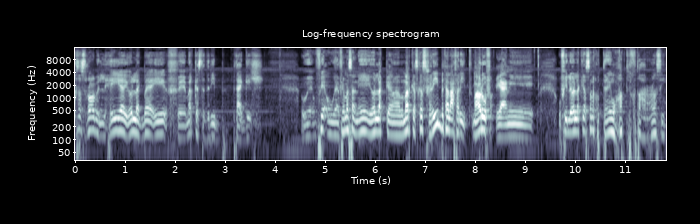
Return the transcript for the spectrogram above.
قصص رعب اللي هي يقول لك بقى إيه في مركز تدريب بتاع الجيش. وفي وفي مثلا إيه يقول لك مركز كاس فريد بتاع العفاريت معروفة. يعني وفي اللي يقول لك يا أصل أنا كنت نايم وحاطط الفوطه على راسي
